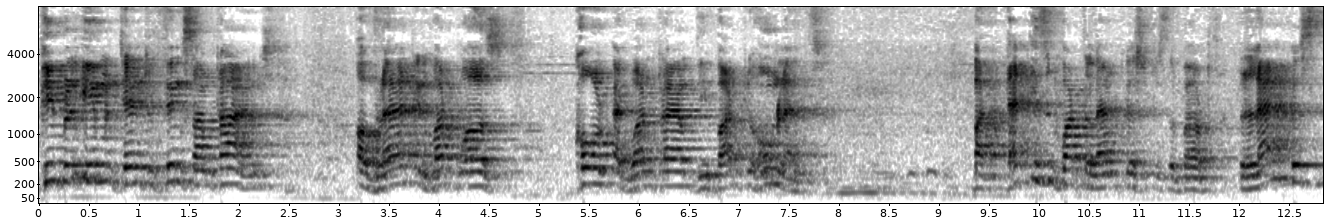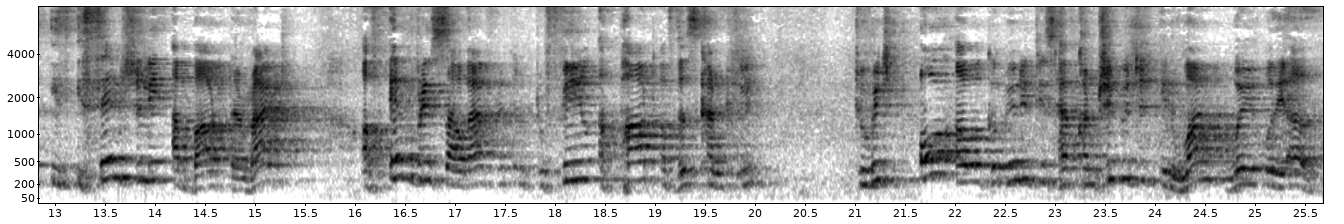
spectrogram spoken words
People even tend to think sometimes of land in what was called at one time the Bantu homelands. But that isn't what the land question is about. Land question is essentially about the right of every South African to feel a part of this country to which all our communities have contributed in one way or the other.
